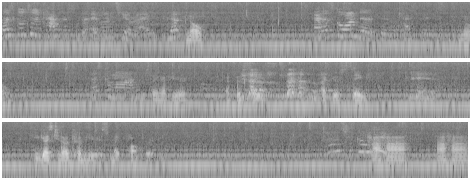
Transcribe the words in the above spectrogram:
Guys, let's go to the cafe so that everyone's here, right? Yep. No, Guys, let's go on the, the cafe. no. Let's come on. I'm staying up here. I feel safe. I feel safe. You guys cannot come here. It's my property. Ha ha. Ha ha.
